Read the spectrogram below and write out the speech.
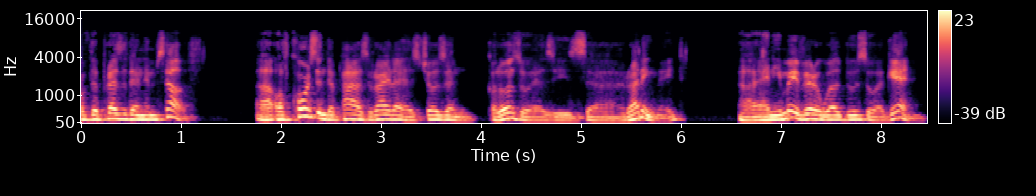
of the president himself. Uh, of course, in the past, Raila has chosen Kalonzo as his uh, running mate, uh, and he may very well do so again.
